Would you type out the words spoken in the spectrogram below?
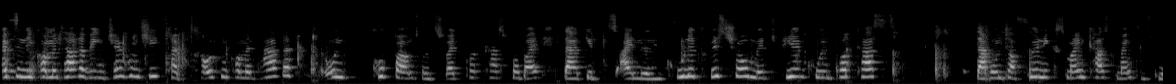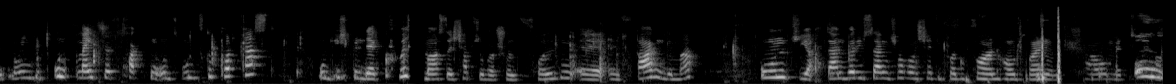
schreibt in die Kommentare wegen Championship, schreibt draußen Kommentare und guckt bei unserem zweiten Podcast vorbei. Da gibt es eine coole Quizshow mit vielen coolen Podcasts. Darunter Phoenix Minecast, Minecraft mit 9 Bit und Minecraft Fakten und unsere Podcast. Und ich bin der Quizmaster. Ich habe sogar schon Folgen, äh, äh, Fragen gemacht. Und ja, dann würde ich sagen, ich hoffe, euch hat die Folge gefallen. Haut rein und ciao mit. Oh.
